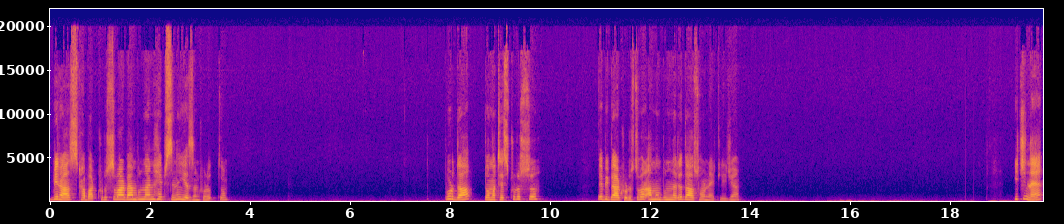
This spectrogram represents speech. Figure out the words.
Biraz kabak kurusu var. Ben bunların hepsini yazın kuruttum. Burada domates kurusu ve biber kurusu var ama bunları daha sonra ekleyeceğim. İçine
